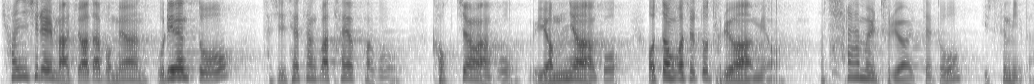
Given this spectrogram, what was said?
현실을 마주하다 보면 우리는 또 다시 세상과 타협하고 걱정하고 염려하고 어떤 것을 또 두려워하며 사람을 두려워할 때도 있습니다.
